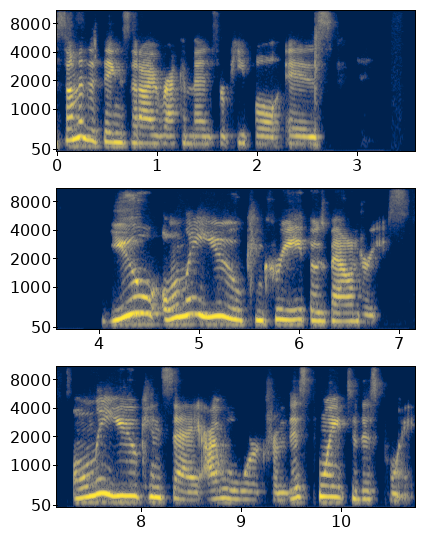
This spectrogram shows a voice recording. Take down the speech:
some of the things that I recommend for people is you only you can create those boundaries. Only you can say, I will work from this point to this point,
